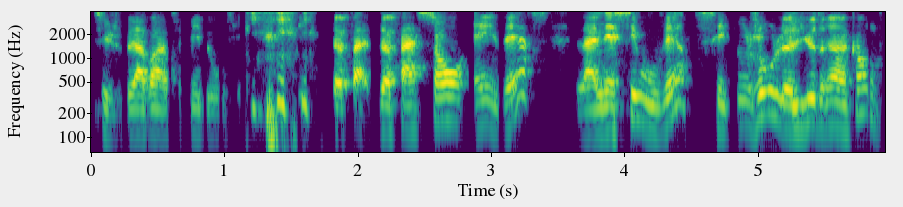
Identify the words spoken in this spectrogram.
si je veux avancer mes dossiers. de, façon inverse, la laisser ouverte, c'est toujours le lieu de rencontre.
